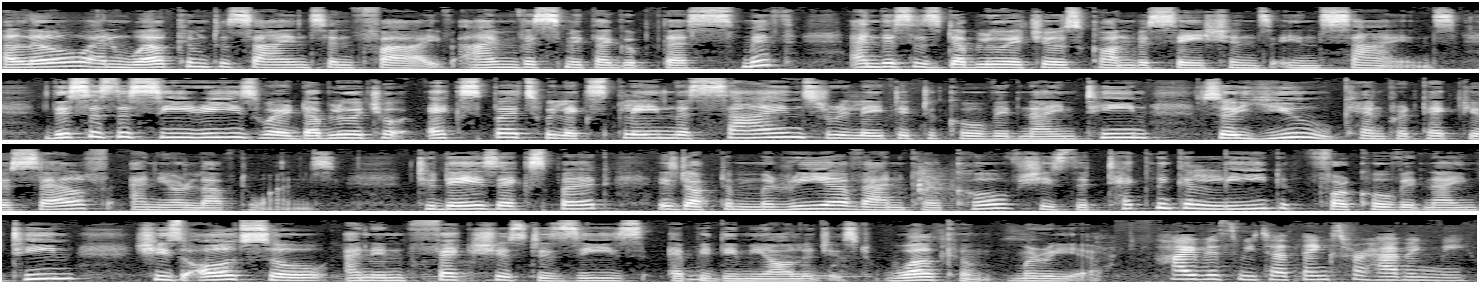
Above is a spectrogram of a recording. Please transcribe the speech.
Hello and welcome to Science in Five. I'm Vismita Gupta Smith, and this is WHO's Conversations in Science. This is the series where WHO experts will explain the science related to COVID 19 so you can protect yourself and your loved ones. Today's expert is Dr. Maria Van Kerkhove. She's the technical lead for COVID 19. She's also an infectious disease epidemiologist. Welcome, Maria. Hi, Vismita. Thanks for having me.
